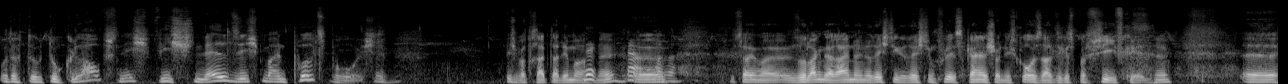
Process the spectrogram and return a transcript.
Und du, du glaubst nicht, wie schnell sich mein Puls beruhigt. Ich übertreibe das immer. ne? ja, äh, aber- ich sage immer, solange der Rhein in die richtige Richtung fließt, kann ja schon nichts Großartiges schief gehen. Ne? Äh,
